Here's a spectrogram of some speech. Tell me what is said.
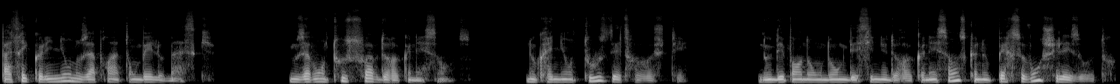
Patrick Collignon nous apprend à tomber le masque. Nous avons tous soif de reconnaissance. Nous craignons tous d'être rejetés. Nous dépendons donc des signes de reconnaissance que nous percevons chez les autres.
